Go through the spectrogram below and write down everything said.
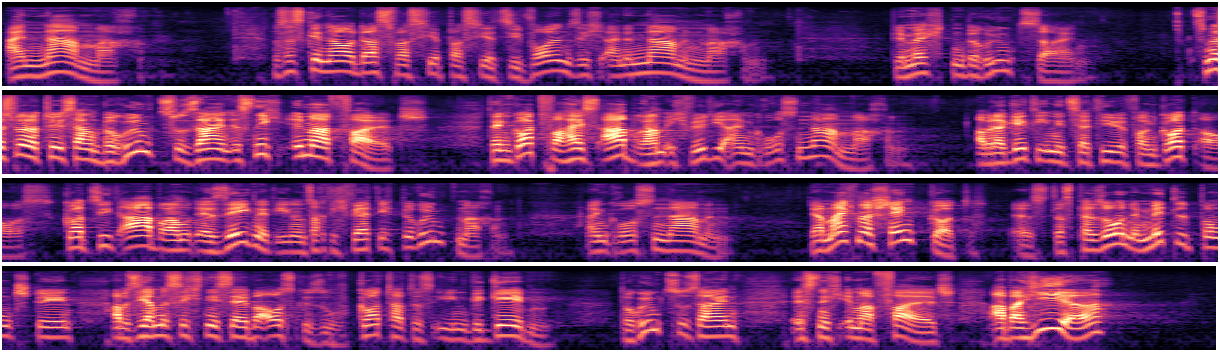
einen Namen machen. Das ist genau das, was hier passiert. Sie wollen sich einen Namen machen. Wir möchten berühmt sein. Jetzt müssen wir natürlich sagen, berühmt zu sein ist nicht immer falsch. Denn Gott verheißt Abraham, ich will dir einen großen Namen machen. Aber da geht die Initiative von Gott aus. Gott sieht Abraham und er segnet ihn und sagt, ich werde dich berühmt machen. Einen großen Namen. Ja, manchmal schenkt Gott es, dass Personen im Mittelpunkt stehen, aber sie haben es sich nicht selber ausgesucht. Gott hat es ihnen gegeben. Berühmt zu sein ist nicht immer falsch. Aber hier,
